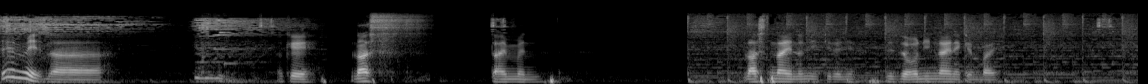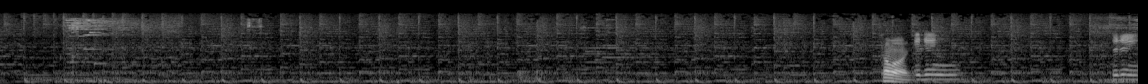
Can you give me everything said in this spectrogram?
Damn it lah. Okay, last diamond. Last nine only kiranya. This is the only nine I can buy. Come on. Tiding. Tiding.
